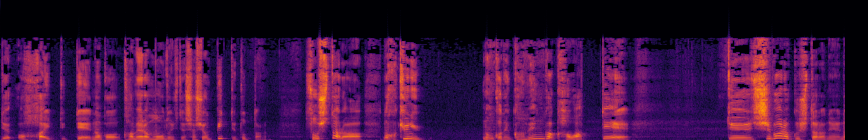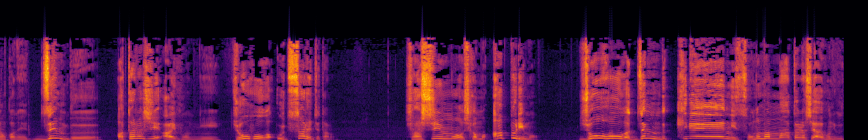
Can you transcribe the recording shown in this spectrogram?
で、あ、はいって言って、なんかカメラモードにして写真をピッて撮ったの。そしたら、なんか急に、なんかね、画面が変わって、で、しばらくしたらね、なんかね、全部、新しい iPhone に情報が映されてたの。写真も、しかもアプリも、情報が全部綺麗にそのまんま新しい iPhone に映っ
